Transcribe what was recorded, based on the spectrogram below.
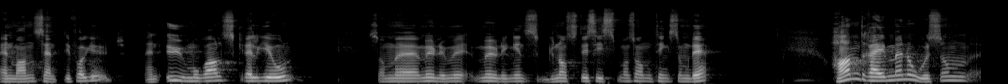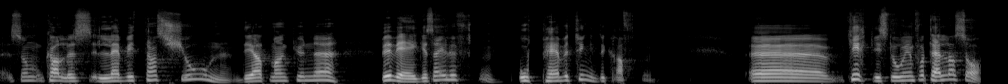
en mann sendt ifra Gud. En umoralsk religion, som uh, mulig, muligens gnostisisme og sånne ting som det. Han drev med noe som, som kalles levitasjon. Det at man kunne bevege seg i luften, oppheve tyngdekraften. Eh, kirkehistorien forteller så.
